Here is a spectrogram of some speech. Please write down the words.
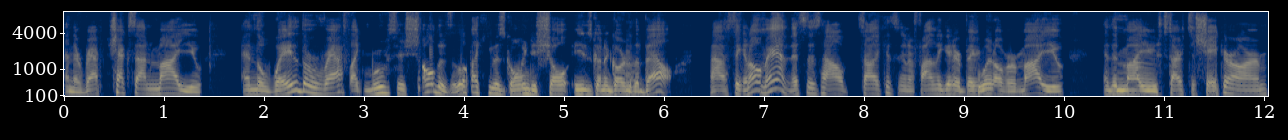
and the ref checks on Mayu, and the way the ref like moves his shoulders, it looked like he was going to show he was going to go to the bell. And I was thinking, oh man, this is how Starlight Kid's going to finally get her big win over Mayu. And then Mayu starts to shake her arm.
